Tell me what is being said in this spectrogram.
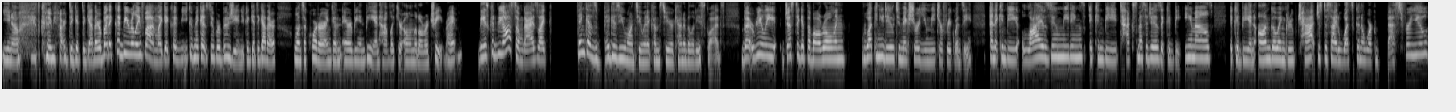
you know it's going to be hard to get together but it could be really fun. Like it could you could make it super bougie and you could get together once a quarter and get an airbnb and have like your own little retreat right? These could be awesome guys. Like think as big as you want to when it comes to your accountability squads. But really just to get the ball rolling what can you do to make sure you meet your frequency? And it can be live Zoom meetings, it can be text messages, it could be emails, it could be an ongoing group chat. Just decide what's going to work best for you.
